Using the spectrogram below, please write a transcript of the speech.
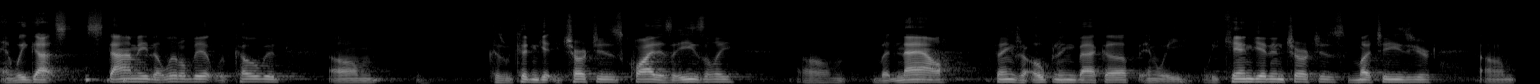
And we got stymied a little bit with COVID because um, we couldn't get in churches quite as easily. Um, but now things are opening back up, and we, we can get in churches much easier. Um,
